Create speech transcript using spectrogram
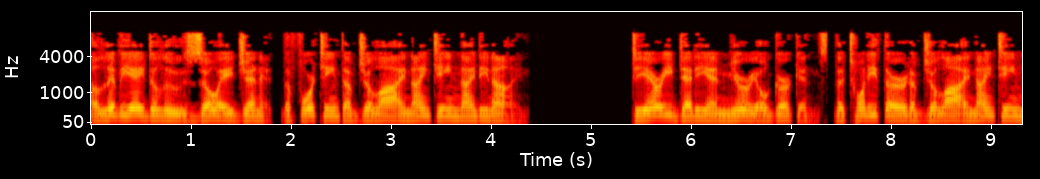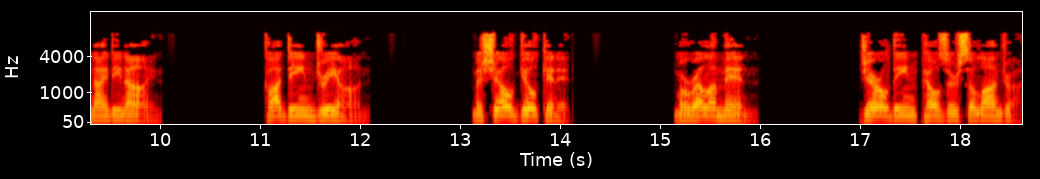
Olivier Deleuze Zoe Genot, the 14th of July 1999, Thierry Détienne Muriel Gerkens, the 23rd of July 1999. Claudine Drion. Michelle Gilkinet Morella Min. Geraldine Pelzer Salandra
